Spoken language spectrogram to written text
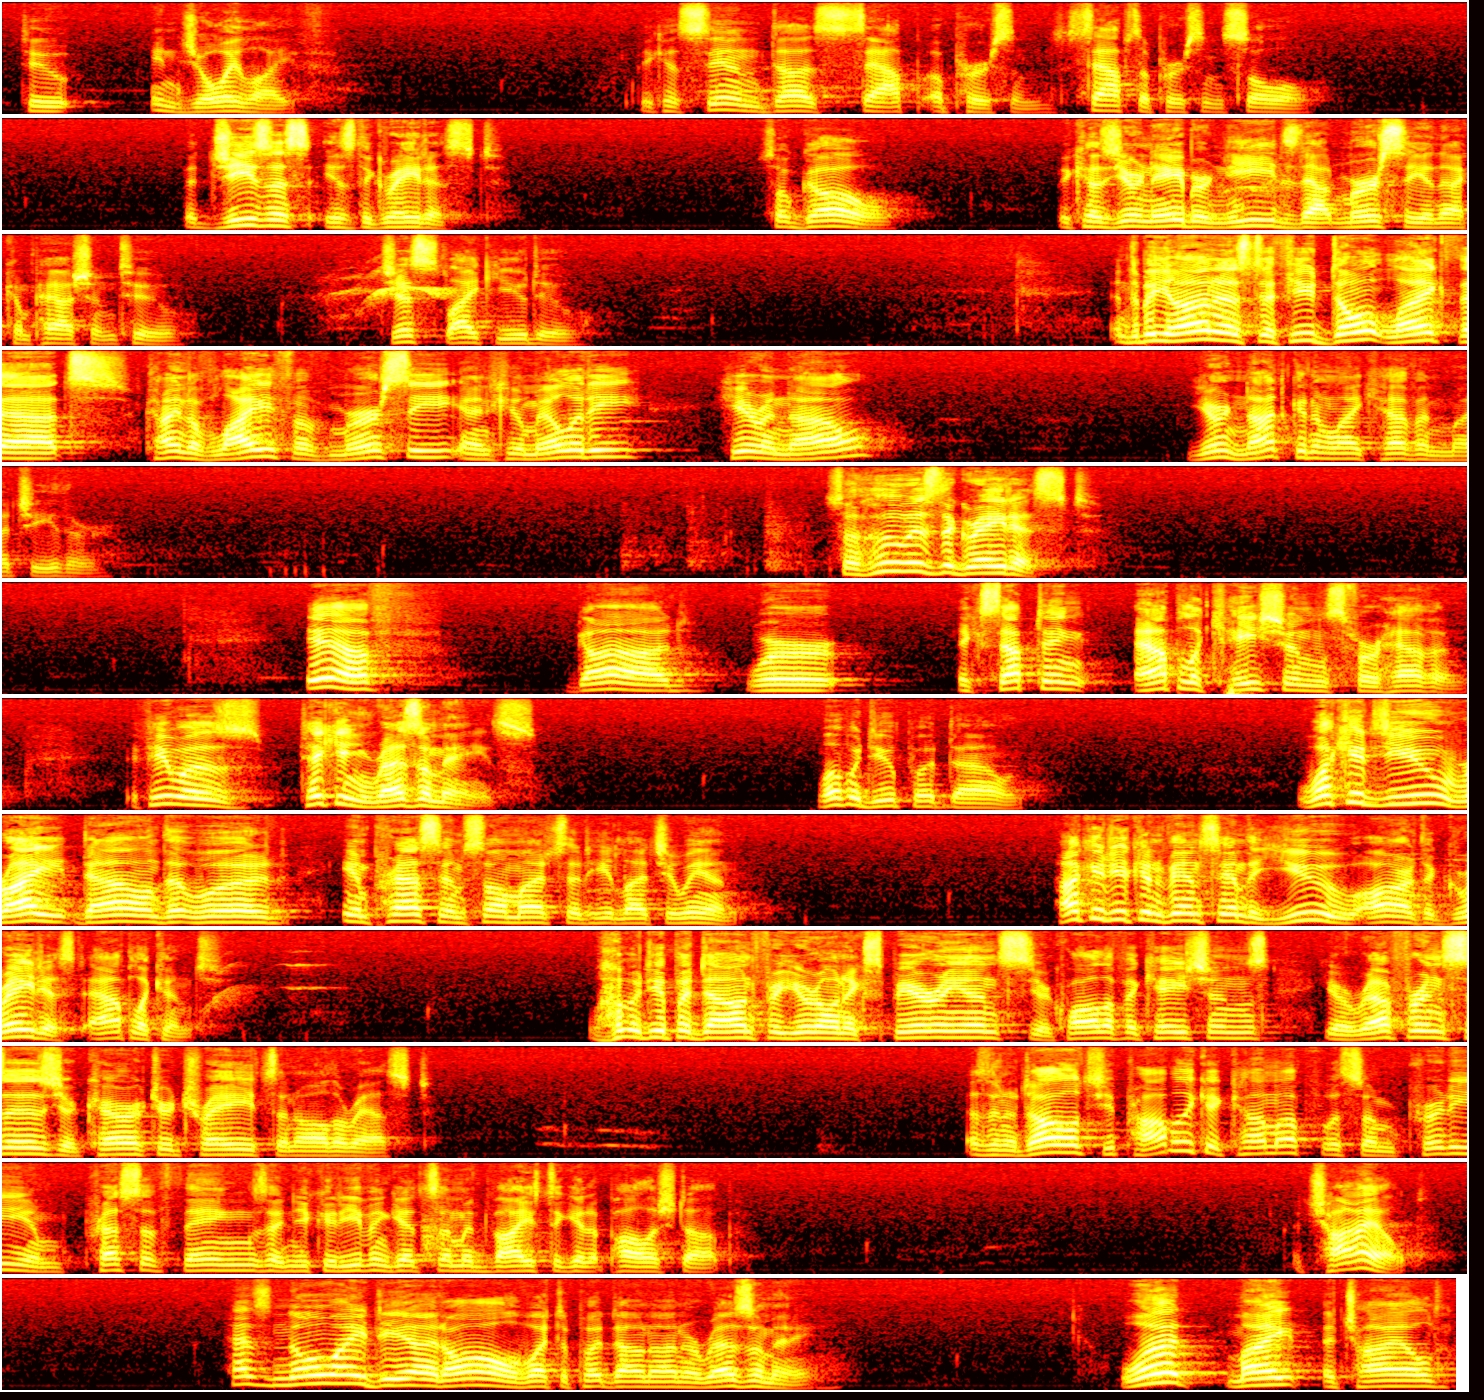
to enjoy life. Because sin does sap a person, saps a person's soul. But Jesus is the greatest. So go, because your neighbor needs that mercy and that compassion too, just like you do. And to be honest, if you don't like that kind of life of mercy and humility here and now, you're not going to like heaven much either. So, who is the greatest? If God were accepting applications for heaven, if He was taking resumes, what would you put down? What could you write down that would impress him so much that he'd let you in? How could you convince him that you are the greatest applicant? What would you put down for your own experience, your qualifications, your references, your character traits, and all the rest? As an adult, you probably could come up with some pretty impressive things, and you could even get some advice to get it polished up child, has no idea at all what to put down on a resume. What might a child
